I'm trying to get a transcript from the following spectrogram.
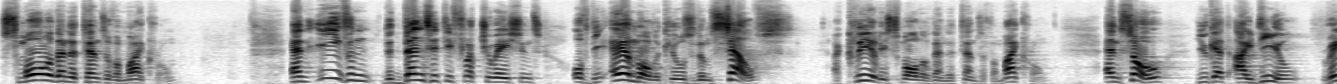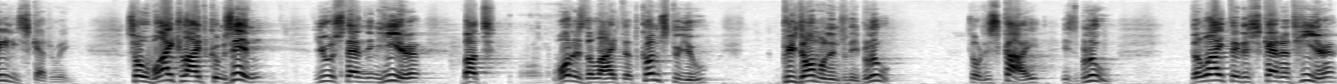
smaller than the tenth of a micron, and even the density fluctuations of the air molecules themselves are clearly smaller than the tenth of a micron. And so you get ideal Rayleigh scattering. So white light comes in, you're standing here, but what is the light that comes to you? Predominantly blue. So the sky is blue. The light that is scattered here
